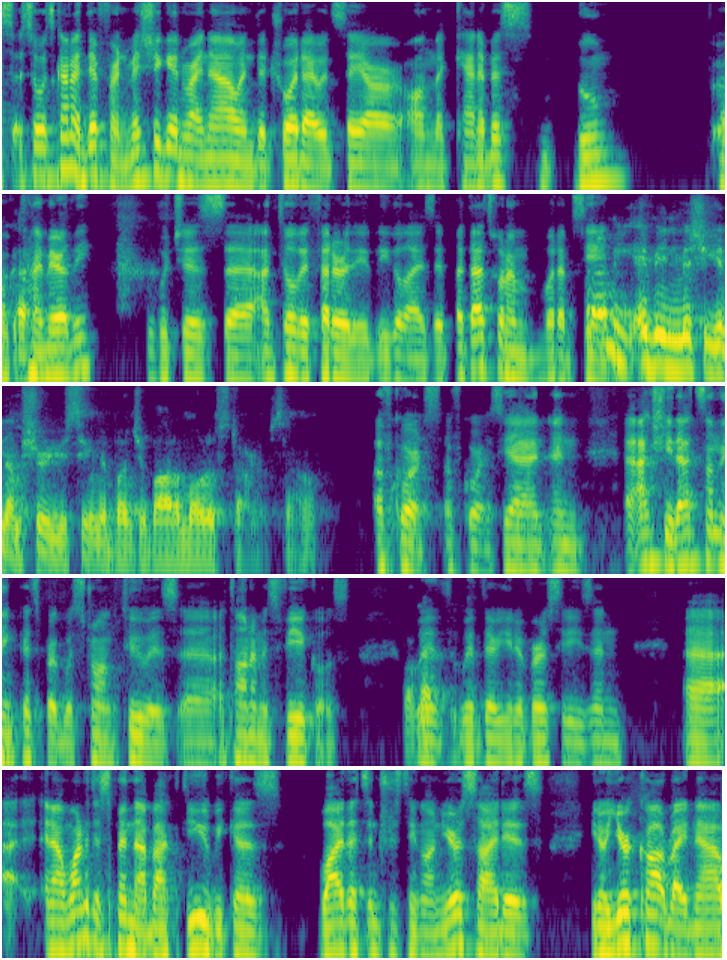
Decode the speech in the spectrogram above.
so, so it's kind of different. Michigan right now and Detroit, I would say, are on the cannabis boom uh, Okay. primarily, which is uh, until they federally legalize it. But that's what I'm what I'm But seeing. I mean, I mean, Michigan. I'm sure you're seeing a bunch of automotive startups now. Of course, of course, yeah, and, and actually that's something Pittsburgh was strong too is uh, autonomous vehicles Okay. with with their universities, and uh, and I wanted to spin that back to you because why that's interesting on your side is you know you're caught right now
